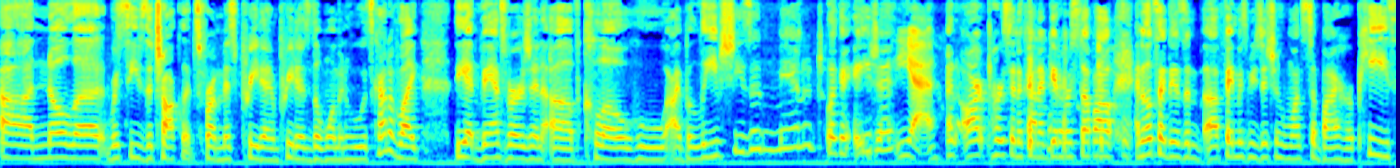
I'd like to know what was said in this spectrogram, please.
uh, Nola receives the chocolates from Miss Prita, and Prita is the woman who is kind of like the advanced version of Chloe, who I believe she's a manager, like an agent, Yeah. an art person to kind of get her stuff out. And it looks like there's a, a famous musician who wants to buy her piece.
